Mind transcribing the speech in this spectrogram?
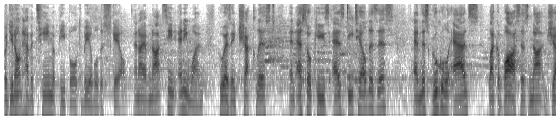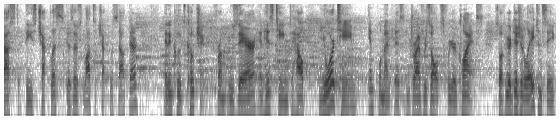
but you don't have a team of people to be able to scale. And I have not seen anyone who has a checklist and SOPs as detailed as this. And this Google Ads like a boss is not just these checklists, because there's lots of checklists out there. It includes coaching from Uzair and his team to help your team implement this and drive results for your clients. So if you're a digital agency,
